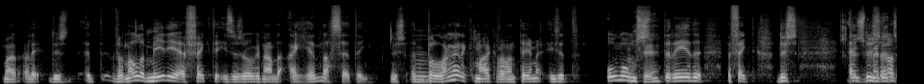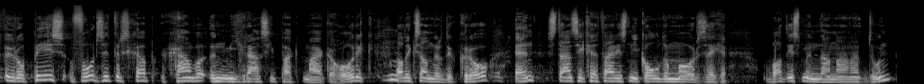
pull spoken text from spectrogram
Maar allez, dus het, van alle media-effecten is de zogenaamde agendasetting. Dus het mm. belangrijk maken van een thema is het onomstreden effect. Dus, dus, dus met het Europees voorzitterschap gaan we een migratiepact maken, hoor ik Alexander de Croo en staatssecretaris Nicole de Moor zeggen. Wat is men dan aan het doen?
